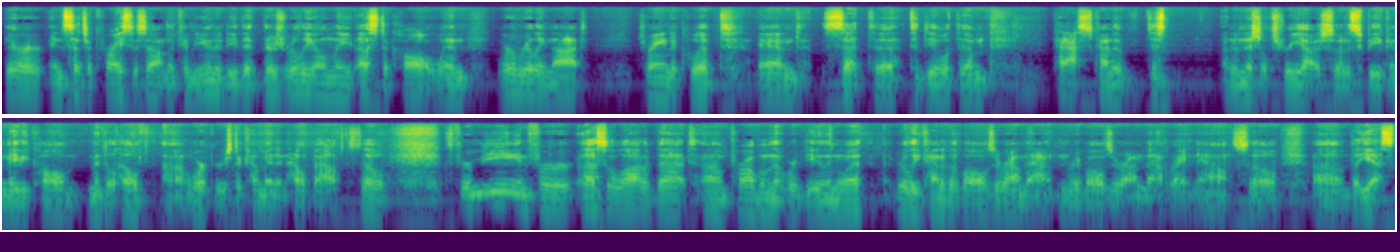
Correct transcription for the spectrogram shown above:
they're in such a crisis out in the community that there's really only us to call when we're really not trained equipped and set to to deal with them past kind of just an initial triage, so to speak, and maybe call mental health uh, workers to come in and help out. So, for me and for us, a lot of that um, problem that we're dealing with really kind of evolves around that and revolves around that right now. So, um, but yes,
